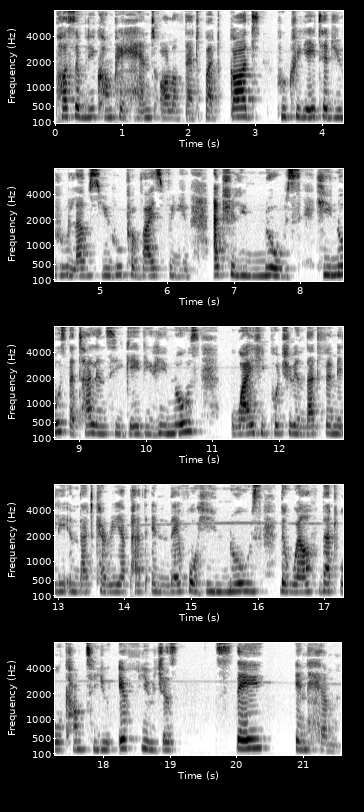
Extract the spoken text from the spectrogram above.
possibly comprehend all of that but god who created you, who loves you, who provides for you, actually knows. He knows the talents He gave you. He knows why He put you in that family, in that career path, and therefore He knows the wealth that will come to you if you just stay in Him.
